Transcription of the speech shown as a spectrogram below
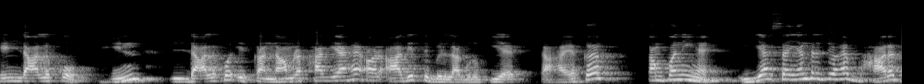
हिंडालको। हिंडालको इसका नाम रखा गया है और आदित्य बिरला ग्रुप की एक सहायक कंपनी है। यह संयंत्र जो है, भारत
